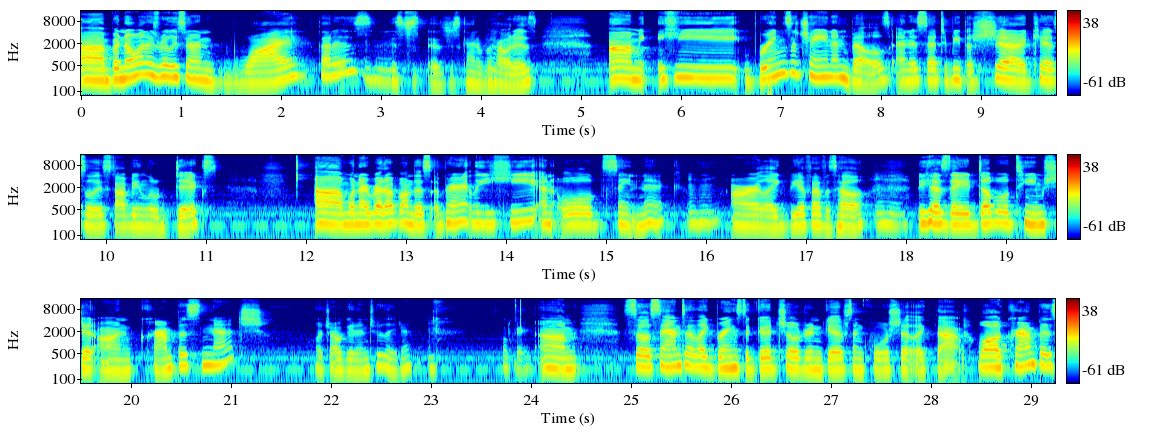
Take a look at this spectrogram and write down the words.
I don't like that. Uh, but no one is really certain why that is. Mhm. It's just it's just kind of how it is. Um, he brings a chain and bells and is said to beat the shit out of kids so they stop being little dicks. Um, when I read up on this, apparently he and old Saint Nick Mm-hmm. are like BFF as hell Mm-hmm. because they double team shit on Krampus Natch, which I'll get into later. Okay. Um, so Santa like brings the good children gifts and cool shit like that, while Krampus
